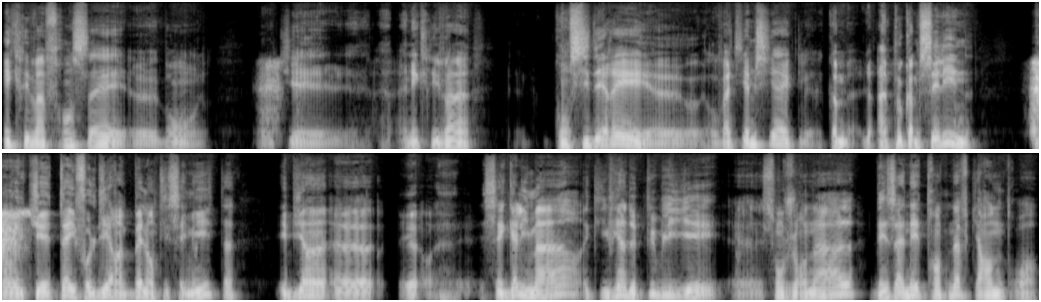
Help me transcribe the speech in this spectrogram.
écrivain français, bon, qui est un écrivain considéré au XXe siècle, comme, un peu comme Céline, qui était, il faut le dire, un bel antisémite eh bien, euh, euh, c'est Gallimard qui vient de publier euh, son journal des années 39-43.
